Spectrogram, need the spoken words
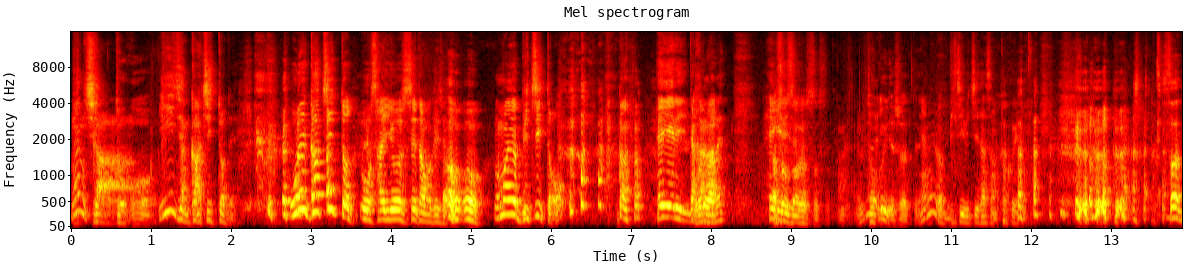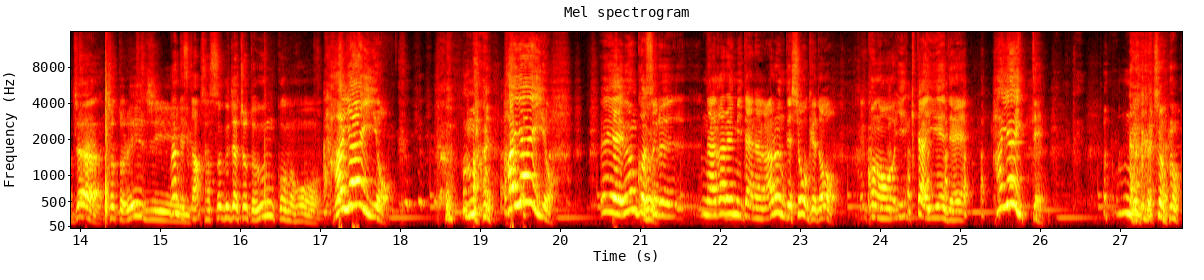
なんガチッとかこいいじゃんガチッとで。俺ガチッとを採用してたわけじゃん。お お前はビチッと？ヘゲリだから。俺はね。あヘゲリそうそうそうそう得意でしょだって。やめろビチビチ出すの得意だ さあじゃあちょっとレイジ何ですか？早速じゃあちょっとうんこの方。早いよ！まあ早いよ！ええうんこする流れみたいなのがあるんでしょうけどこの来た家で。早いって なんかその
